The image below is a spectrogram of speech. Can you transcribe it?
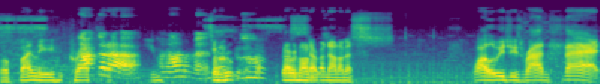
Well, finally, cracked Sakura. team. Anonymous. Sar- Sakura. Saranonymous. Sarah Anonymous. Waluigi's riding fat.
